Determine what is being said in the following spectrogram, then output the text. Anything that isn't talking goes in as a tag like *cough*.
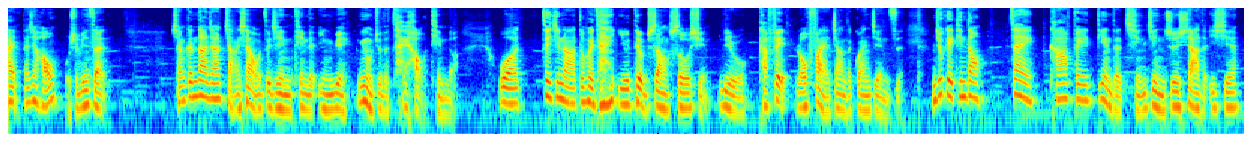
嗨，大家好，我是 Vincent，想跟大家讲一下我最近听的音乐，因为我觉得太好听了。我最近呢、都会在 *laughs* YouTube 上搜寻，例如咖啡、Lo-Fi 这样的关键字，你就可以听到在咖啡店的情境之下的一些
